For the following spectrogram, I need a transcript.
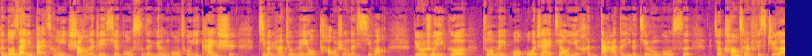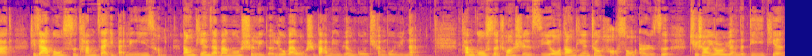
很多在一百层以上的这些公司的员工，从一开始基本上就没有逃生的希望。比如说，一个做美国国债交易很大的一个金融公司，叫 Counter Fitzgerald，这家公司他们在一百零一层，当天在办公室里的六百五十八名员工全部遇难。他们公司的创始人 CEO 当天正好送儿子去上幼儿园的第一天，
